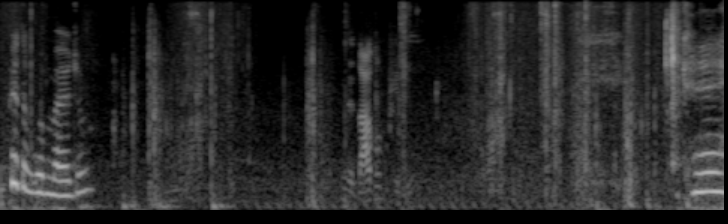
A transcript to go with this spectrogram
볼말 좀. 근데 나도 필요. 오케이.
